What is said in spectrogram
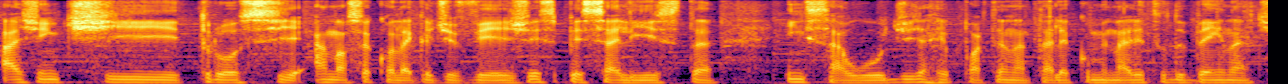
a gente trouxe a nossa colega de Veja, especialista em saúde, a repórter Natália Cominari. Tudo bem, Nath?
